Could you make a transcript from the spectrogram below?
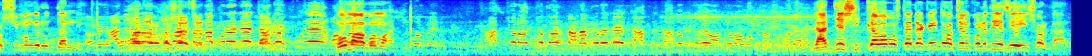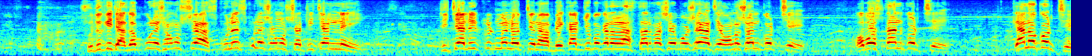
পশ্চিমবঙ্গের উদ্ধার নেই। বোমা বোমা। রাজ্য রাজ্যপাল টানা পড়ে যাদবপুরে অচল অবস্থা রাজ্যের শিক্ষা ব্যবস্থাটাকেই তো অচল করে দিয়েছে এই সরকার। শুধু কি যাদবপুরে সমস্যা? স্কুলে স্কুলে সমস্যা টিচার নেই। টিচার রিক্রুটমেন্ট হচ্ছে না। বেকার যুবকেরা রাস্তার পাশে বসে আছে অনশন করছে অবস্থান করছে। কেন করছে?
